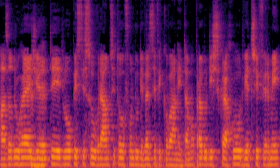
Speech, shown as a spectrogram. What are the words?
a za druhé, mm-hmm. že mhm. ty dluhopisy jsou v rámci toho fondu diversifikovány. Tam opravdu, když zkrachují dvě, tři firmy,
